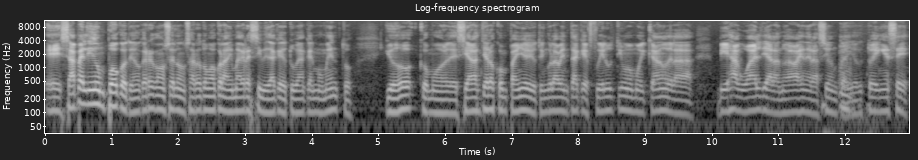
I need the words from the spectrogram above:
Eh, se ha perdido un poco, tengo que reconocerlo, no se ha retomado con la misma agresividad que yo tuve en aquel momento. Yo, como decía antes a los compañeros, yo tengo la ventaja que fui el último moicano de la vieja guardia a la nueva generación. Mm. Yo estoy en ese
